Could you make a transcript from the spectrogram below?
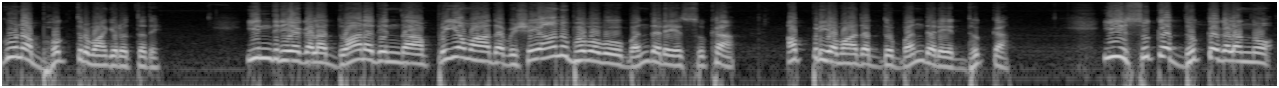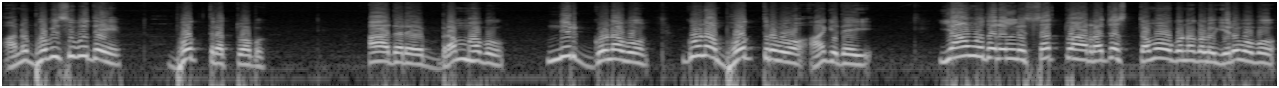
ಗುಣಭೋಕ್ತೃವಾಗಿರುತ್ತದೆ. ಇಂದ್ರಿಯಗಳ ದ್ವಾರದಿಂದ ಪ್ರಿಯವಾದ ವಿಷಯಾನುಭವವು ಬಂದರೆ ಸುಖ, ಅಪ್ರಿಯವಾದದ್ದು ಬಂದರೆ ದುಃಖ. ಈ ಸುಖ ದುಃಖಗಳನ್ನು ಅನುಭವಿಸುವುದೇ ಭೋಕ್ತೃತ್ವವು. ಆದರೆ ಬ್ರಹ್ಮವು, ನಿರ್ಗುಣವು, ಗುಣಭೋಕ್ತೃವೂ ಆಗಿದೆ. ಯಾವುದರಲ್ಲಿ ಸತ್ವ ರಜಸ್ತಮೋ ಗುಣಗಳು ಇರುವವು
